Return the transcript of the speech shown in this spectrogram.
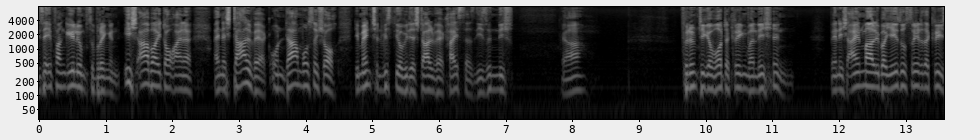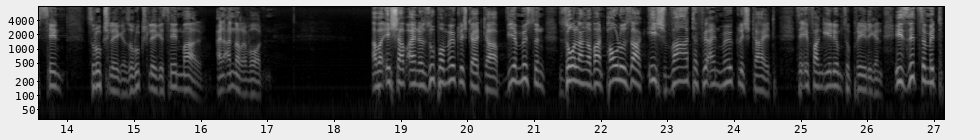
dieses Evangelium zu bringen. Ich arbeite auch eine eine Stahlwerk und da muss ich auch die Menschen wisst ihr, wie das Stahlwerk heißt das. Die sind nicht ja vernünftige Worte kriegen wir nicht hin. Wenn ich einmal über Jesus rede, da kriege ich zehn Rückschläge, so Rückschläge zehnmal. Ein anderer Wort. Aber ich habe eine super Möglichkeit gehabt. Wir müssen so lange warten. Paulus sagt, ich warte für eine Möglichkeit, das Evangelium zu predigen. Ich sitze mit,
